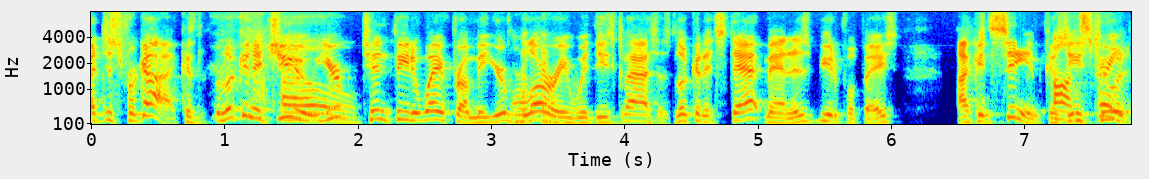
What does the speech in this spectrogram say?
I just forgot because looking at you, you're Oh. 10 feet away from me. You're Okay. blurry with these glasses. Looking at Statman and his beautiful face, I can see him because he's screen. two,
